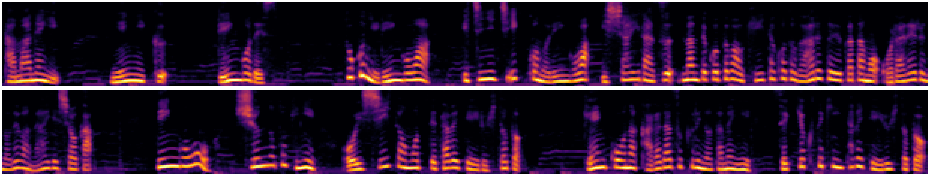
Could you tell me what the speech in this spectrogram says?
玉ねぎ、ニンニク、リンゴです。特にリンゴは1日1個のリンゴは医者いらずなんて言葉を聞いたことがあるという方もおられるのではないでしょうか。リンゴを旬の時に美味しいと思って食べている人と健康な体づくりのために積極的に食べている人と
